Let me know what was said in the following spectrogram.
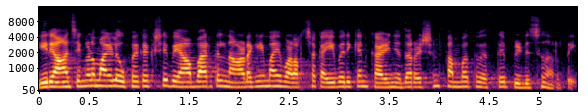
ഈ രാജ്യങ്ങളുമായുള്ള ഉഭയകക്ഷി വ്യാപാരത്തിൽ നാടകീയമായി വളർച്ച കൈവരിക്കാൻ കഴിഞ്ഞത് റഷ്യൻ സമ്പദ് വ്യവസ്ഥയെ പിടിച്ചു നിർത്തി.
